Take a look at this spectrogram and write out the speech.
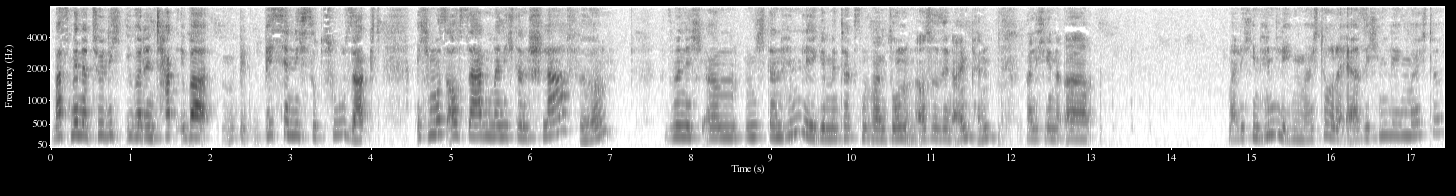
was mir natürlich über den Tag über ein bisschen nicht so zusagt. Ich muss auch sagen, wenn ich dann schlafe, also wenn ich ähm, mich dann hinlege mittags mit meinem Sohn und aus einpenne, weil ich ihn, äh, weil ich ihn hinlegen möchte oder er sich hinlegen möchte,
